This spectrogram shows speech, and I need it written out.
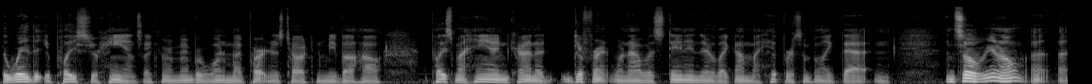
the way that you place your hands. I can remember one of my partners talking to me about how I place my hand kind of different when I was standing there, like on my hip or something like that. And and so you know, I, I,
